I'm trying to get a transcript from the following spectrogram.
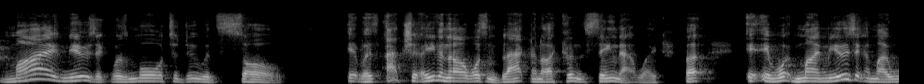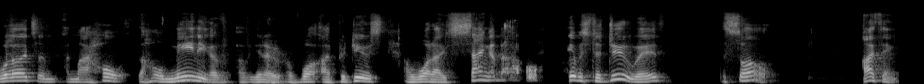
My music was more to do with soul. It was actually, even though I wasn't black and I couldn't sing that way, but it, it, my music and my words and, and, my whole the whole meaning of, of you know of what I produced and what I sang about, it was to do with the soul. I think,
